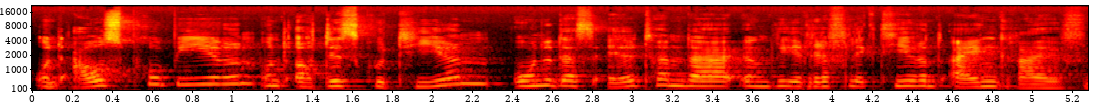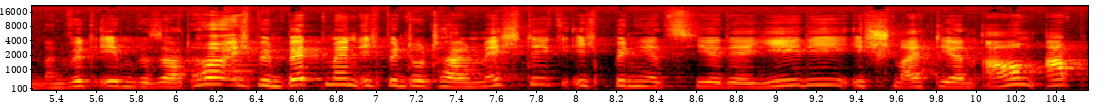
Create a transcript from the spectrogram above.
und ausprobieren und auch diskutieren, ohne dass Eltern da irgendwie reflektierend eingreifen. Dann wird eben gesagt, oh, ich bin Batman, ich bin total mächtig, ich bin jetzt hier der Jedi, ich schneide dir einen Arm ab,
